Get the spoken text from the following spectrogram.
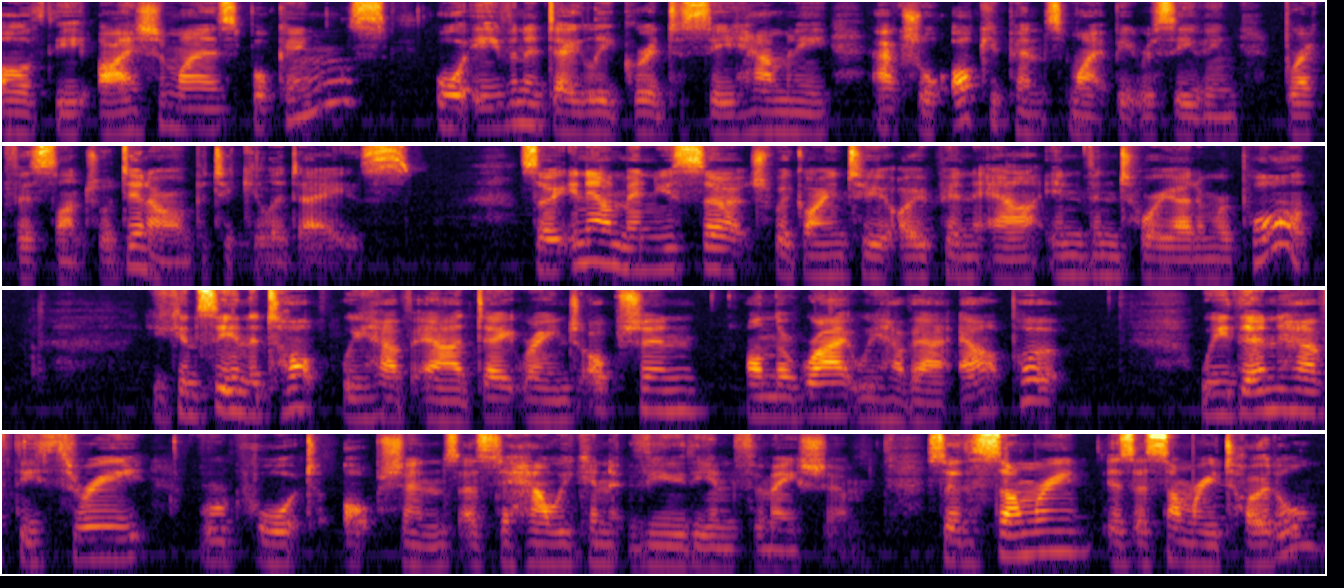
of the itemized bookings or even a daily grid to see how many actual occupants might be receiving breakfast, lunch, or dinner on particular days. So in our menu search, we're going to open our inventory item report. You can see in the top, we have our date range option. On the right, we have our output. We then have the three report options as to how we can view the information. So the summary is a summary total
